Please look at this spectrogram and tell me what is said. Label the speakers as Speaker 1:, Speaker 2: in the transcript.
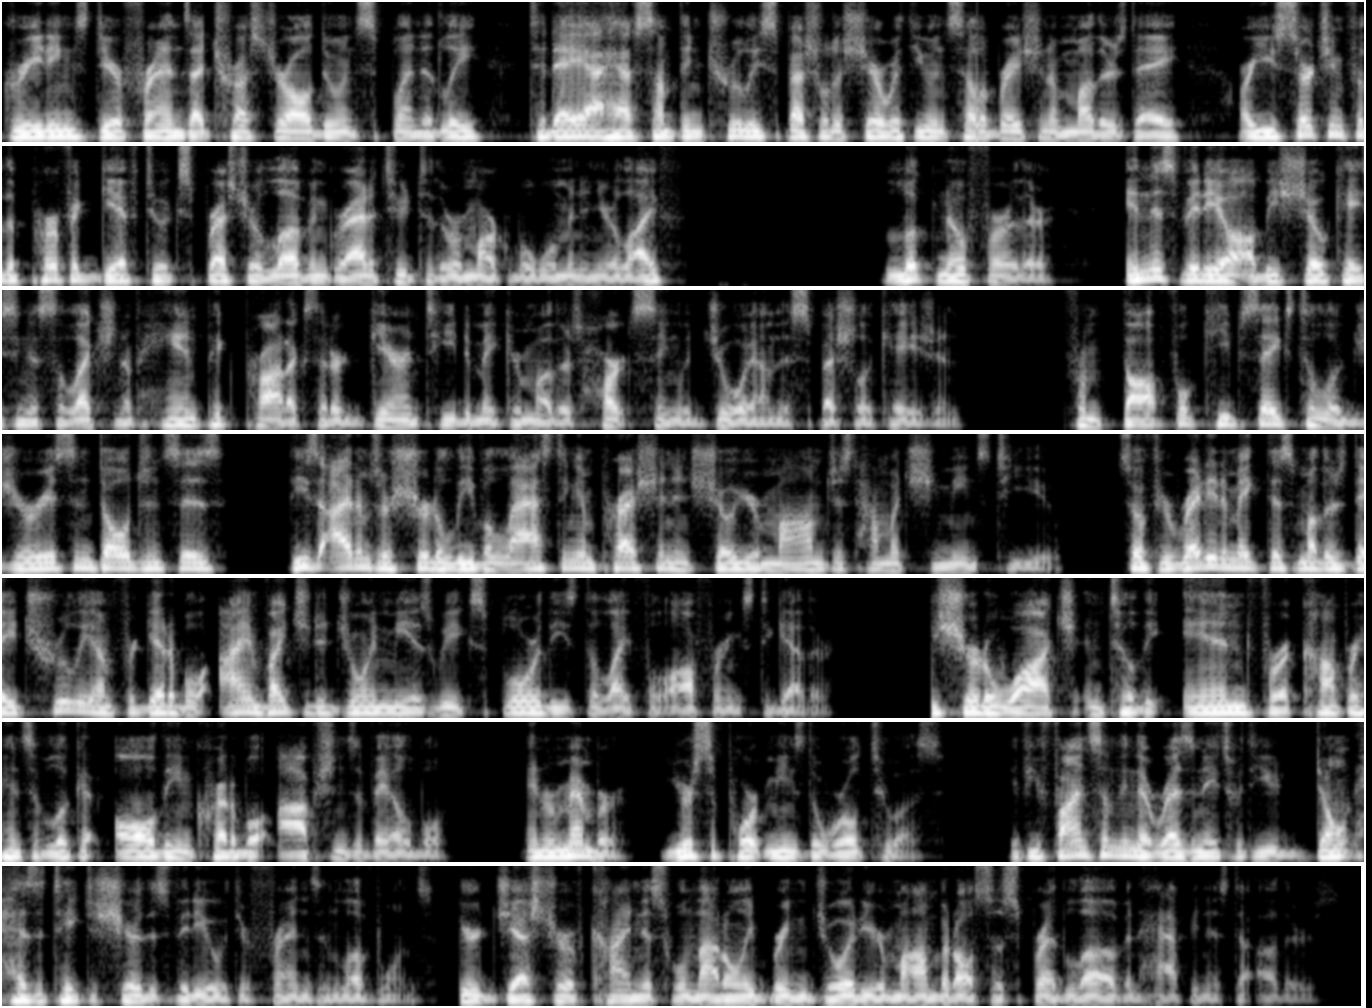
Speaker 1: Greetings, dear friends. I trust you're all doing splendidly. Today, I have something truly special to share with you in celebration of Mother's Day. Are you searching for the perfect gift to express your love and gratitude to the remarkable woman in your life? Look no further. In this video, I'll be showcasing a selection of hand-picked products that are guaranteed to make your mother's heart sing with joy on this special occasion. From thoughtful keepsakes to luxurious indulgences, these items are sure to leave a lasting impression and show your mom just how much she means to you. So if you're ready to make this Mother's Day truly unforgettable, I invite you to join me as we explore these delightful offerings together. Be sure to watch until the end for a comprehensive look at all the incredible options available. And remember, your support means the world to us. If you find something that resonates with you, don't hesitate to share this video with your friends and loved ones. Your gesture of kindness will not only bring joy to your mom, but also spread love and happiness to others.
